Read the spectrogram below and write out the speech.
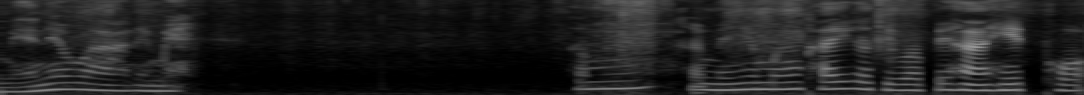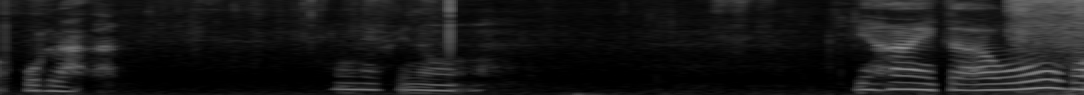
แหม่เนี่ยว่านี่แหม่ทำทำไมในเมืองไทยก็ถือว่าไปหาเห็ดเพาะปุ่นละนี่พี่น้องที่ให้ก็เอาบ่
